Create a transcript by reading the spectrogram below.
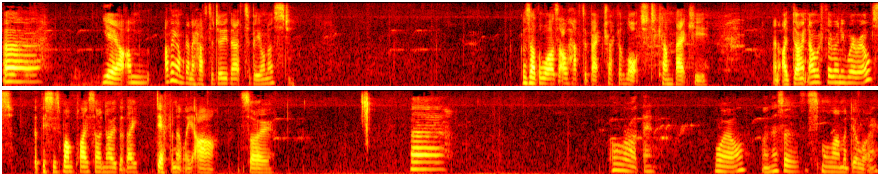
Uh, yeah, I'm. I think I'm going to have to do that, to be honest. Because otherwise I'll have to backtrack a lot to come back here. And I don't know if they're anywhere else, but this is one place I know that they definitely are. So, uh, alright then. Well, and there's a small armadillo.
